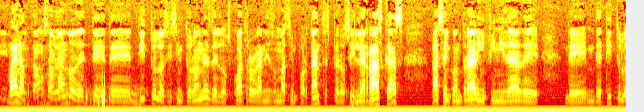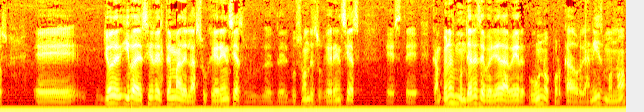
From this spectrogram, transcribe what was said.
Y- y Bueno. estamos hablando de, de- de títulos y cinturones de los cuatro organismos más importantes, pero si le rascas vas a encontrar infinidad de, títulos. Eh, yo iba a decir el tema de las sugerencias, de- del buzón de sugerencias. Este, campeones mundiales debería de haber uno por cada organismo, ¿no?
